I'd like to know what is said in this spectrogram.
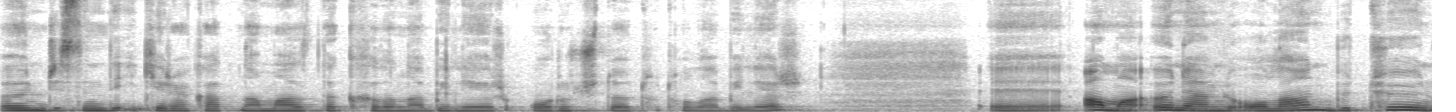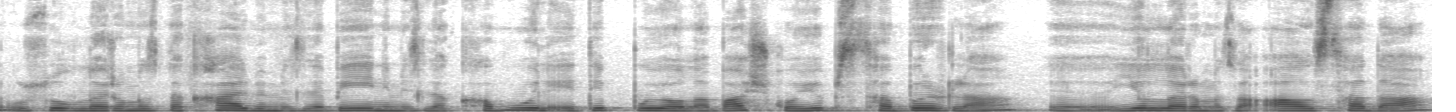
Öncesinde iki rekat namazda kılınabilir, oruçta tutulabilir. Ee, ama önemli olan bütün uzuvlarımızla, kalbimizle, beynimizle kabul edip bu yola baş koyup sabırla e, yıllarımızı alsa da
